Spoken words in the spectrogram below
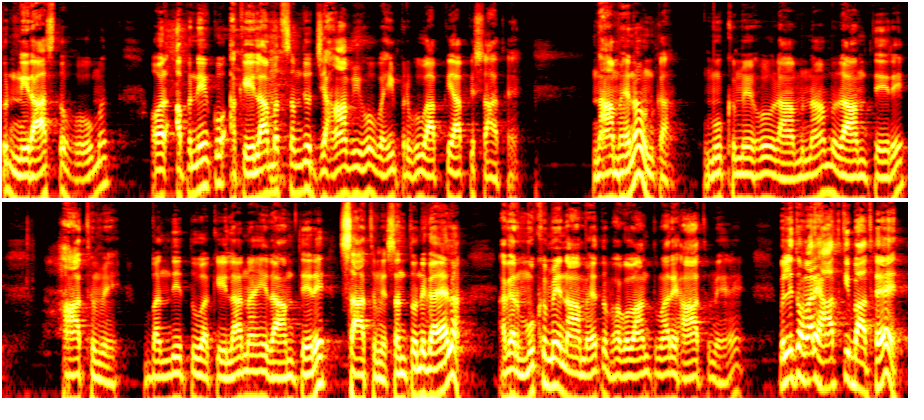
तो निराश तो हो मत और अपने को अकेला मत समझो, जहाँ भी हो वहीं प्रभु आपके आपके साथ है। नाम है ना उनका, मुख में हो राम नाम, राम तेरे हाथ में। बंदे तू अकेला ना है राम तेरे साथ में। संतों ने गाया ना, अगर मुख में नाम है तो भगवान तुम्हारे हाथ में है। बोले तो हमारे हाथ की बात है।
